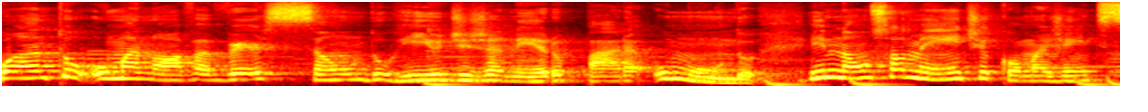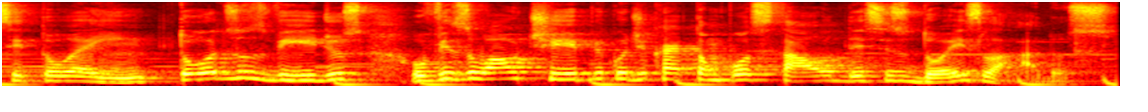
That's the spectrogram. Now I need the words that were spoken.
quanto uma nova versão do Rio de Janeiro para o mundo. E não somente, como a gente citou aí em todos os vídeos, o visual típico de cartão postal desses dois lados.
